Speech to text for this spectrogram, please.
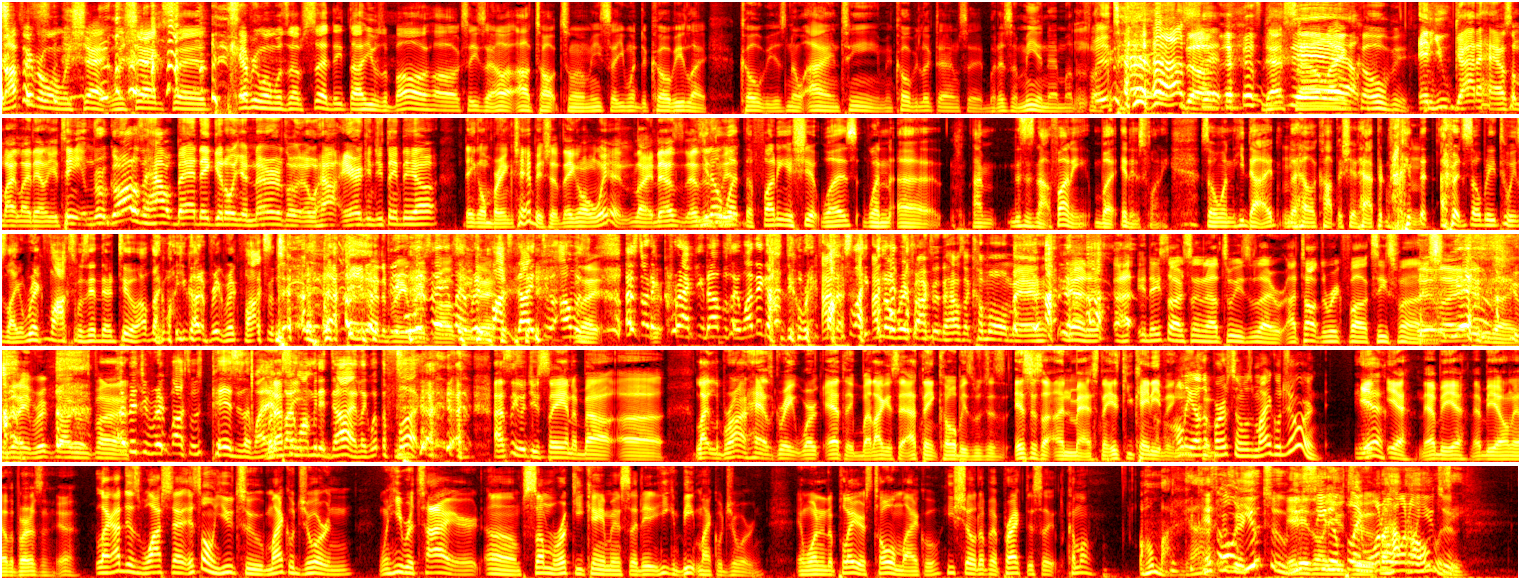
Everybody take off My favorite one was Shaq. When Shaq said everyone was upset, they thought he was a ball hog. So he said, "I'll, I'll talk to him." He said he went to Kobe. He like Kobe, it's no I in team. And Kobe looked at him and said, "But it's a me in that motherfucker." Said, that sound Damn. like Kobe. And you gotta have somebody like that on your team, regardless of how bad they get on your nerves or, or how arrogant you think they are. They gonna bring championship. They gonna win. Like that's that's You just know it. what the funniest shit was when uh I'm this is not funny, but it is funny. So when he died, Mm-hmm. the helicopter shit happened, right? I read so many tweets like Rick Fox was in there too. I'm like, why you gotta bring Rick Fox in there? You had to bring Rick Fox like in Rick there. Fox died too. I was Like- I started cracking up. I was like, why they gotta do Rick I know, Fox like I know? Rick Fox at the house. Like, come on, man. Yeah, they, I, they started sending out tweets like, "I talked to Rick Fox. He's fine." Like, Yeah. he's like, he's like, Rick Fox is fine. I bet you Rick Fox was pissed. He's like, why But I everybody see- want me to die? Like, what the fuck? I see what you're saying about uh like LeBron has great work ethic, but like I said, I think Kobe's was just it's just an unmatched thing. It's, you can't even Only other com- person was Michael Jordan. Yeah, yeah, that'd be yeah, that'd be the only other person. Yeah, like I just watched that. It's on YouTube. Michael Jordan, when he retired, um, some rookie came in and said he can beat Michael Jordan. And one of the players told Michael, he showed up at practice, said, Come on. oh my god. It's on YouTube. It you see on them play YouTube. one on one on old was YouTube.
